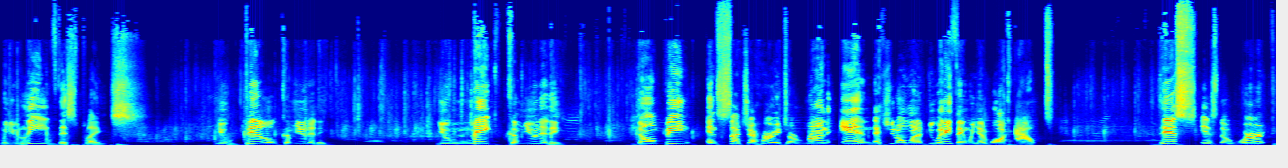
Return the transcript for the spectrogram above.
when you leave this place. You build community. You make community. Don't be in such a hurry to run in that you don't want to do anything when you walk out. This is the work.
